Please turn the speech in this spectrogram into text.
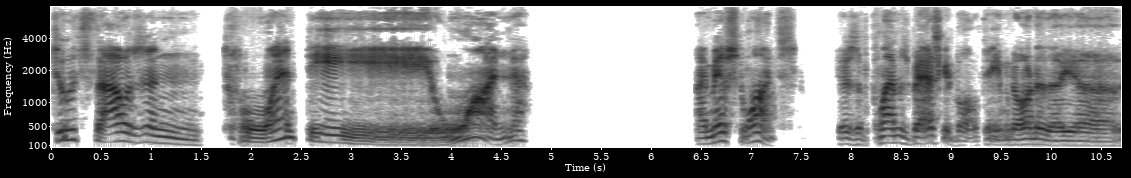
2021, I missed once because of Clem's basketball team going to the uh,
